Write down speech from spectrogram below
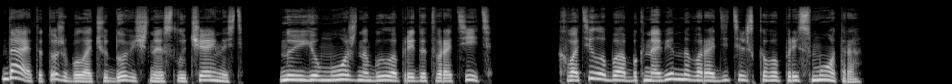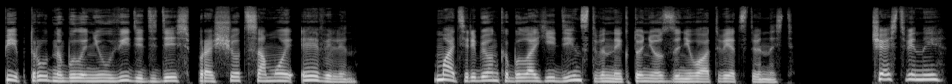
Да, это тоже была чудовищная случайность, но ее можно было предотвратить. Хватило бы обыкновенного родительского присмотра. Пип трудно было не увидеть здесь просчет самой Эвелин. Мать ребенка была единственной, кто нес за него ответственность. Часть вины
